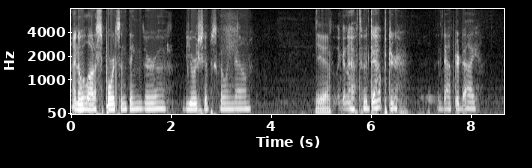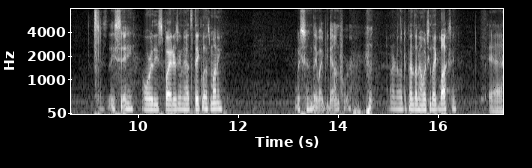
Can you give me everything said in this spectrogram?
I know a lot of sports and things are uh, viewerships going down. yeah. So they're gonna have to adapt or adapt or die, as they say. Or these fighters are gonna have to take less money, which they might be down for. I don't know. It depends on how much you like boxing. Yeah,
